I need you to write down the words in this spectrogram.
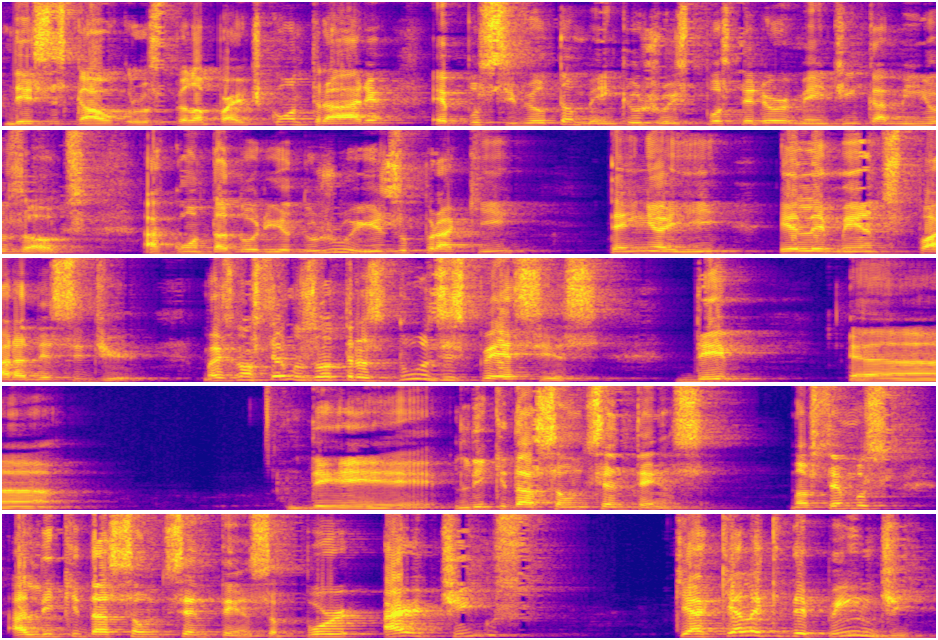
desses cálculos pela parte contrária, é possível também que o juiz posteriormente encaminhe os autos à contadoria do juízo para que tenha aí elementos para decidir. Mas nós temos outras duas espécies de, uh, de liquidação de sentença. Nós temos a liquidação de sentença por artigos, que é aquela que depende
